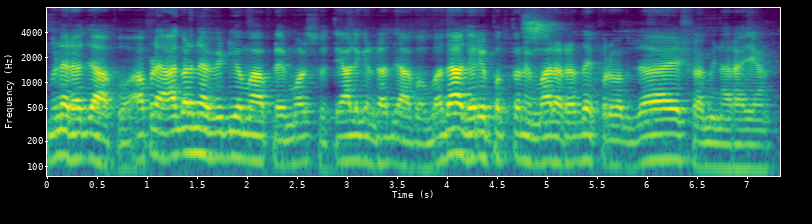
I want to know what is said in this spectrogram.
મને રજા આપો. આપણે આગળના વિડીયોમાં આપણે મળશું. ત્યાં લગીને રજા આપો. બધા જ હરિભક્તોને મારા હૃદયપૂર્વક જય સ્વામિનારાયણ.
